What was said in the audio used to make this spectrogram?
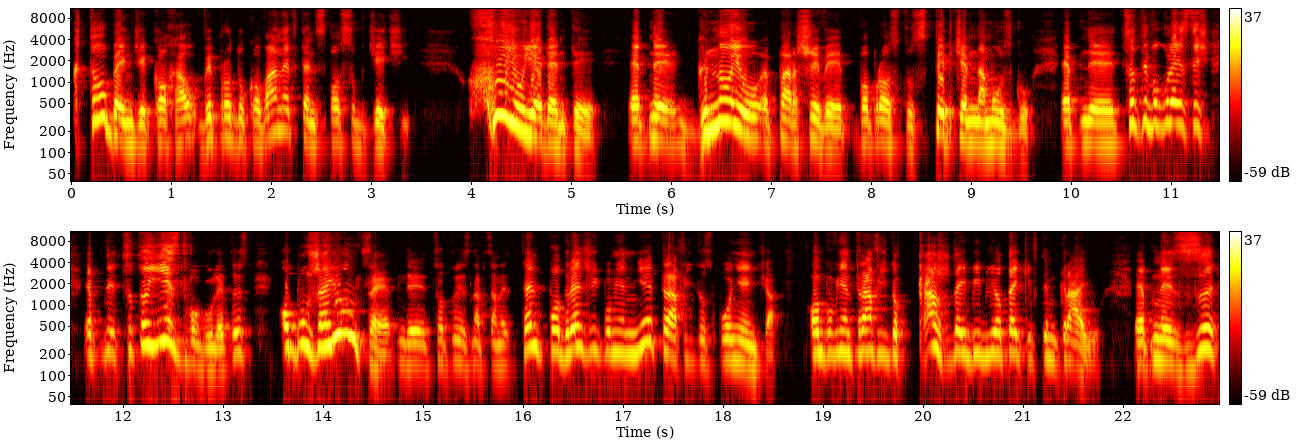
Kto będzie kochał wyprodukowane w ten sposób dzieci? Chuju jeden ty! E, e, gnoju parszywy po prostu z pypciem na mózgu. E, co ty w ogóle jesteś, co to jest w ogóle? To jest oburzające, co tu jest napisane. Ten podręcznik powinien nie trafić do spłonięcia. On powinien trafić do każdej biblioteki w tym kraju z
